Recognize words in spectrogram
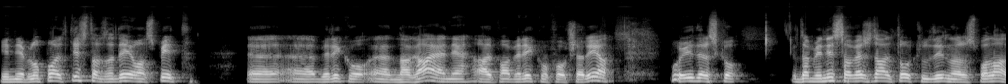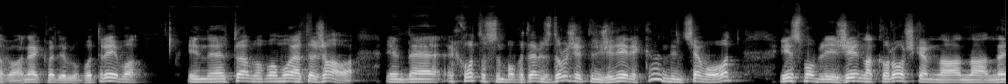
in je bilo pol tisto zadevo spet, eh, bi rekel, nagajanje ali pa bi rekel fovšarija po Idrsko, da mi niso več dali toliko ljudi na razpolago, ne, kot je bilo potreba. In eh, to je bila moja težava. In eh, hotel sem pa potem združiti inženirje Kandincevo od in smo bili že na Koroškem, na, na, na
